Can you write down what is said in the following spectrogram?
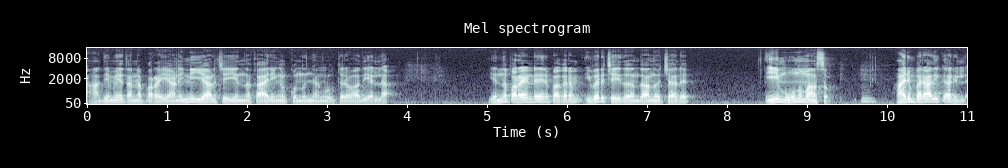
ആദ്യമേ തന്നെ പറയുകയാണ് ഇനി ഇയാൾ ചെയ്യുന്ന കാര്യങ്ങൾക്കൊന്നും ഞങ്ങൾ ഉത്തരവാദിയല്ല. എന്ന് പറയേണ്ടതിന് പകരം ഇവർ ചെയ്തത് എന്താണെന്ന് വെച്ചാൽ ഈ മൂന്ന് മാസം ആരും പരാതിക്കാരില്ല.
